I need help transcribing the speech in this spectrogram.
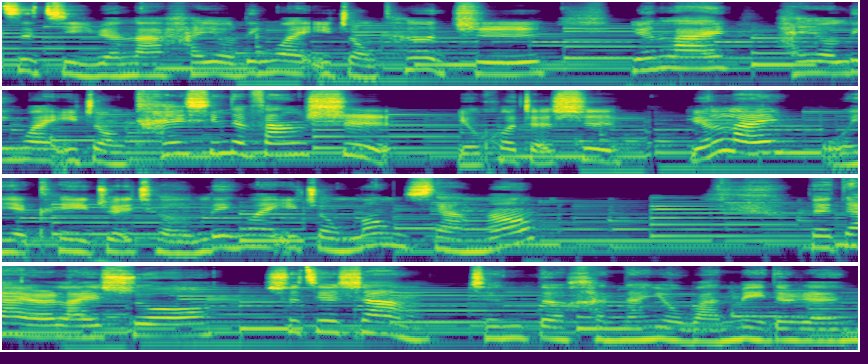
自己原来还有另外一种特质，原来还有另外一种开心的方式，又或者是原来我也可以追求另外一种梦想哦。对戴尔来说，世界上真的很难有完美的人，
